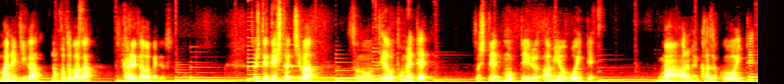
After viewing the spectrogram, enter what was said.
招きがの言葉が聞かれたわけです。そして弟子たちはその手を止めてそして持っている網を置いてまあある面家族を置いて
